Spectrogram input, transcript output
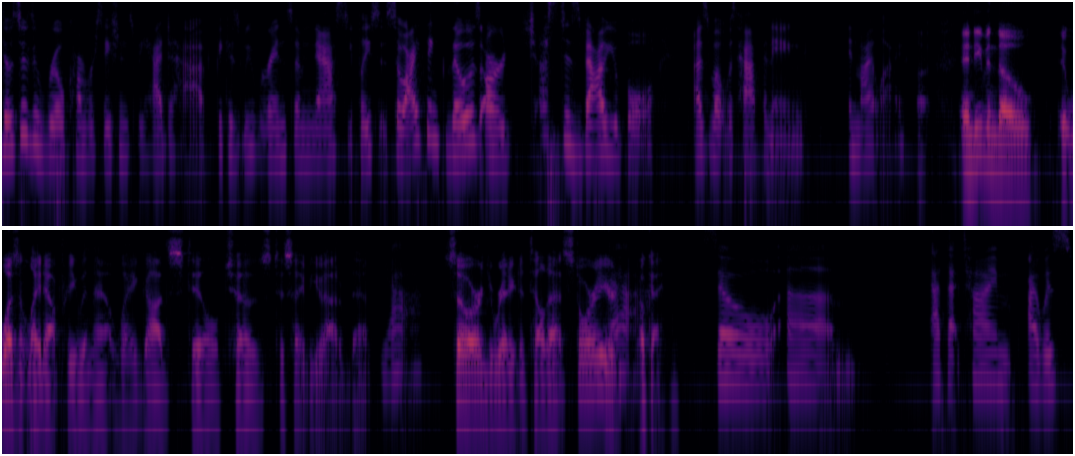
those are the real conversations we had to have because we were in some nasty places. So I think those are just as valuable as what was happening in my life. And even though it wasn't laid out for you in that way, God still chose to save you out of that. Yeah. So, are you ready to tell that story? Or? Yeah. Okay. So um, at that time, I was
